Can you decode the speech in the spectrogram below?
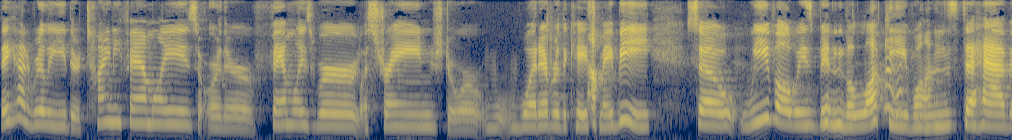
they had really either tiny families or their families were estranged or whatever the case may be. So we've always been the lucky ones to have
